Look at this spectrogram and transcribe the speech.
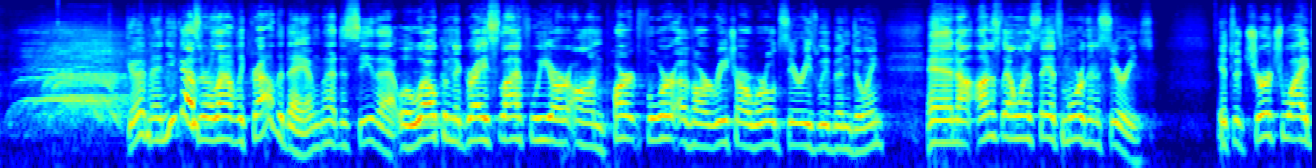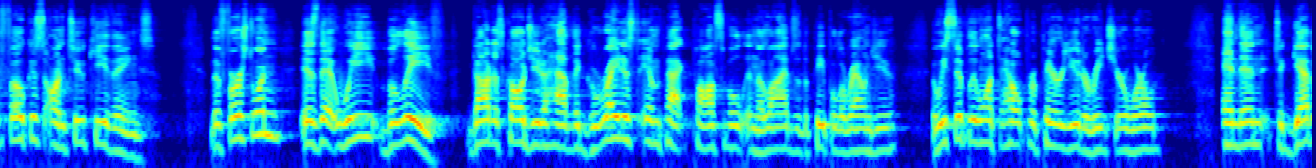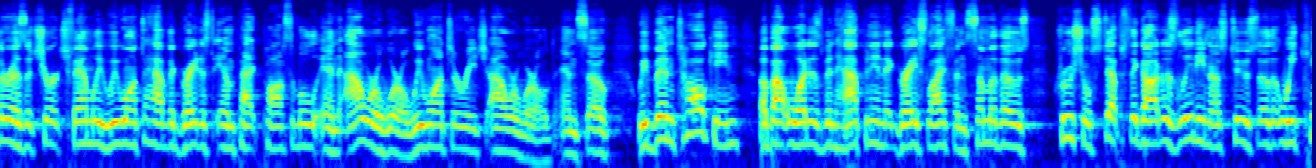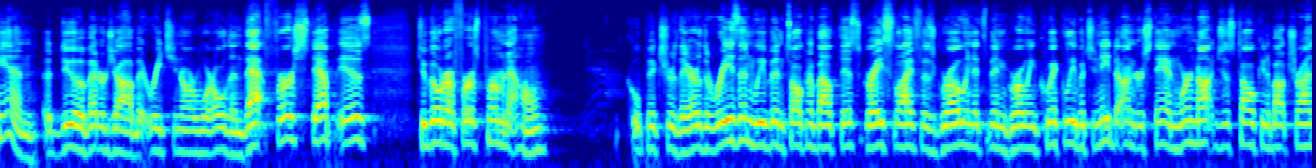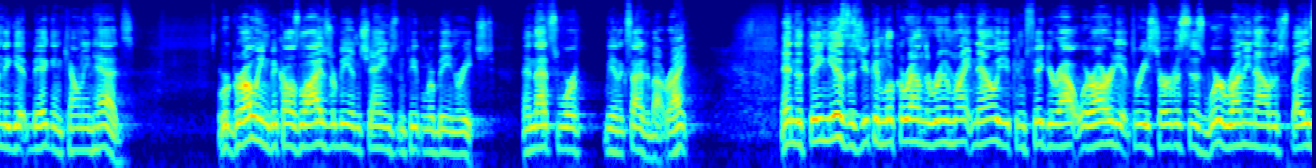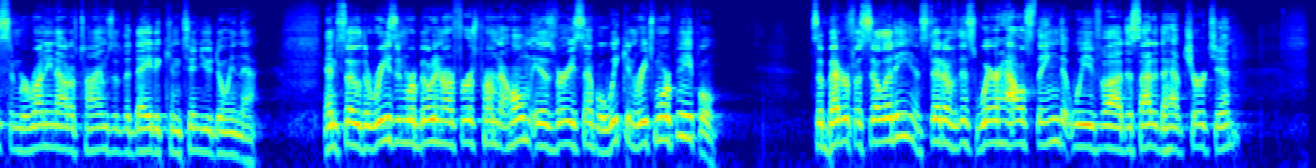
Good, man. You guys are a lively crowd today. I'm glad to see that. Well, welcome to Grace Life. We are on part four of our Reach Our World series we've been doing. And uh, honestly, I want to say it's more than a series, it's a church wide focus on two key things. The first one is that we believe God has called you to have the greatest impact possible in the lives of the people around you. And we simply want to help prepare you to reach your world. And then together as a church family, we want to have the greatest impact possible in our world. We want to reach our world. And so we've been talking about what has been happening at Grace Life and some of those crucial steps that God is leading us to so that we can do a better job at reaching our world. And that first step is to build our first permanent home. Cool picture there. The reason we've been talking about this, Grace Life is growing, it's been growing quickly, but you need to understand we're not just talking about trying to get big and counting heads. We're growing because lives are being changed and people are being reached. And that's worth being excited about, right? And the thing is, is you can look around the room right now, you can figure out we're already at three services, we're running out of space and we're running out of times of the day to continue doing that. And so the reason we're building our first permanent home is very simple. We can reach more people. It's a better facility instead of this warehouse thing that we've uh, decided to have church in.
